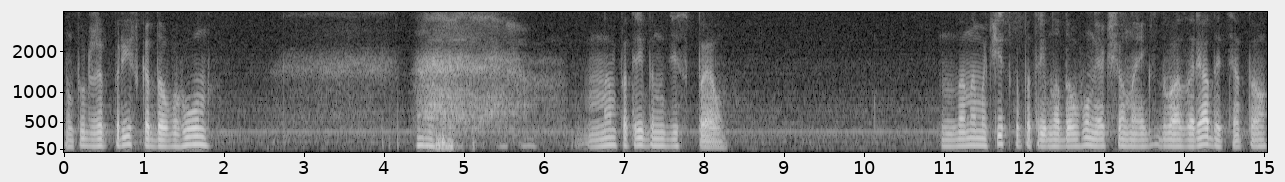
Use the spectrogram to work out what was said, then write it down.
Ну, Тут же Пріска, Довгун. Нам потрібен діспел. На нам очистка потрібна довгун. Якщо на Х2 зарядиться, то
